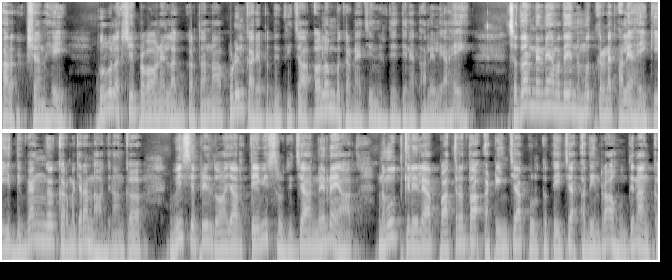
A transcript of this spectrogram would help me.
आरक्षण हे पूर्वलक्षी प्रभावाने लागू करताना पुढील कार्यपद्धतीचा अवलंब करण्याचे निर्देश देण्यात आलेले आहे. सदर निर्णयामध्ये नमूद करण्यात आले आहे की दिव्यांग कर्मचाऱ्यांना दिनांक वीस एप्रिल दोन हजार तेवीस रोजीच्या निर्णयात नमूद केलेल्या पात्रता अटींच्या पूर्ततेच्या अधीन राहून दिनांक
